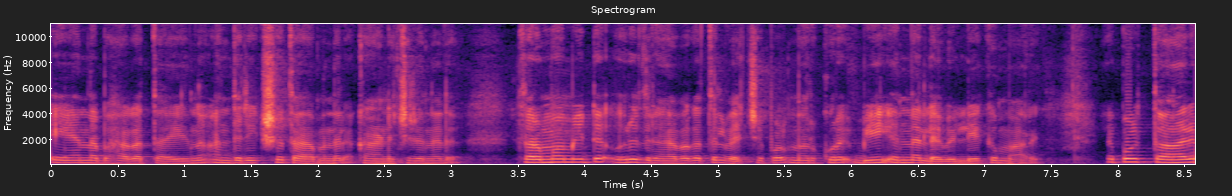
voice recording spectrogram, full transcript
എ എന്ന ഭാഗത്തായിരുന്നു അന്തരീക്ഷ താപനില കാണിച്ചിരുന്നത്. തെർമോമീറ്റർ ഒരു ദ്രാവകത്തിൽ വെച്ചപ്പോൾ മെർക്കുറി ബി എന്ന ലെവലിലേക്ക് മാറി. ഇപ്പോൾ താഴെ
